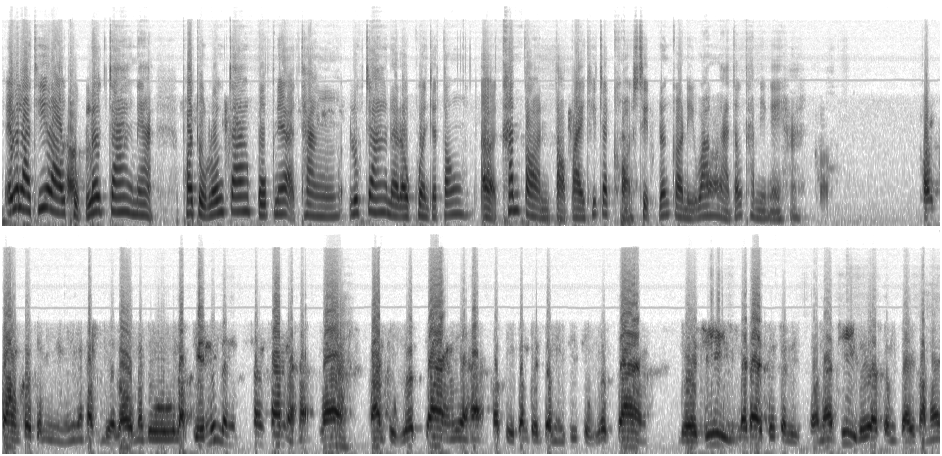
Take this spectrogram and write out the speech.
เอะเวลาที่เราครับถูกเลิกจ้างเนี่ยพอถูกเลิกจ้างปุ๊บเนี่ยทางลูกจ้างเนี่ยเราควรจะต้องเอ่อขั้นตอนต่อไปที่จะขอสิทธิ์เรื่องกรณีว่างงานต้องทำยังไงคะขั้นตอนก็จะมีอย่างนี้นะครับ เดี๋ยวเรามาดูหลักเกณฑ์นิดนึงสั้นๆนะฮะว่าค่ะการถูกเลิกจ้างเนี่ยฮะก็คือต้องเป็นกรณีที่ถูกเลิกจ้าง โดยที่ไม่ได้ทุจริตต่อหน้าที่หรือจงใจทำให้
